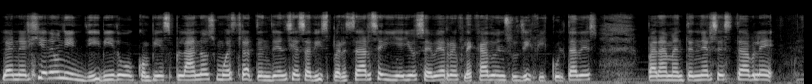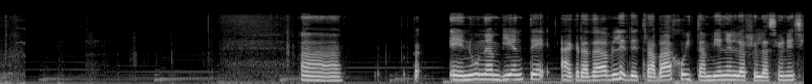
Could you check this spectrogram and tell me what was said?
La energía de un individuo con pies planos muestra tendencias a dispersarse y ello se ve reflejado en sus dificultades para mantenerse estable uh, en un ambiente agradable de trabajo y también en las relaciones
